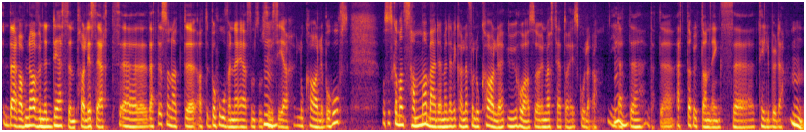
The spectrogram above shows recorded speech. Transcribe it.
derav navnet desentralisert eh, dette, sånn at, eh, at behovene er, som, som Siv sier, lokale behov. Og så skal man samarbeide med det vi kaller for lokale UH, altså universitet og høyskole, da, i dette, dette etterutdanningstilbudet. Mm.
